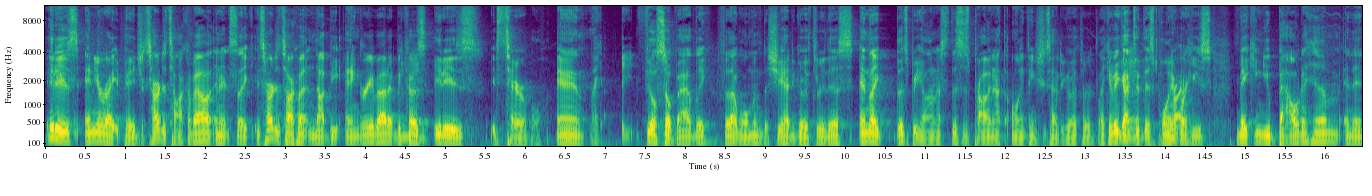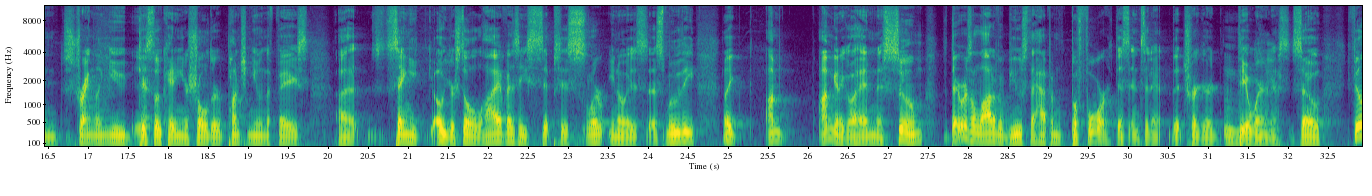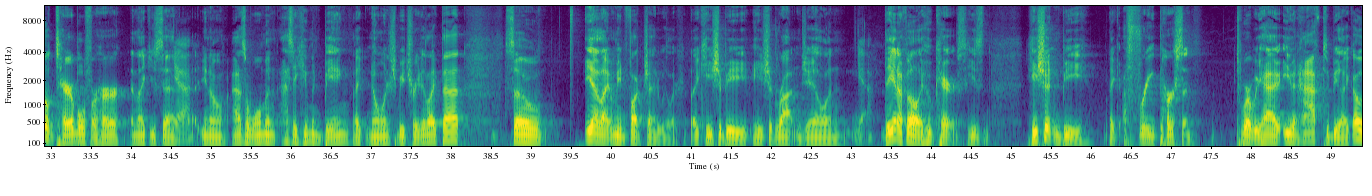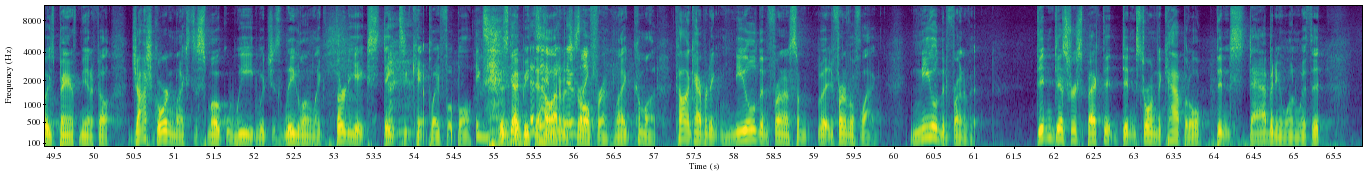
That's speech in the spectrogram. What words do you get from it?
it is, and you're right, Paige. It's hard to talk about, and it's like it's hard to talk about and not be angry about it because it is it's terrible, and like I feel so badly for that woman that she had to go through this. And like, let's be honest, this is probably not the only thing she's had to go through. Like, if it got to this point where he's making you bow to him and then strangling you, dislocating your shoulder, punching you in the face. Uh, saying he, oh, you're still alive as he sips his slurp, you know, his uh, smoothie. Like, I'm I'm going to go ahead and assume that there was a lot of abuse that happened before this incident that triggered the mm-hmm. awareness. So feel terrible for her. And like you said, Yeah. you know, as a woman, as a human being, like no one should be treated like that. So yeah, like I mean, fuck Chad Wheeler. Like he should be, he should rot in jail. And Yeah. the NFL, like who cares? He's he shouldn't be like a free person to where we have even have to be like, oh, he's banned from the NFL. Josh Gordon likes to smoke weed, which is legal in like 38 states and can't play football. Exactly. This guy beat That's the hell I out of his There's, like- girlfriend. Like, come on. Colin Kaepernick kneeled in front of some in front of a flag. Kneeled in front of it. Didn't disrespect it, didn't storm the Capitol, didn't stab anyone with it,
